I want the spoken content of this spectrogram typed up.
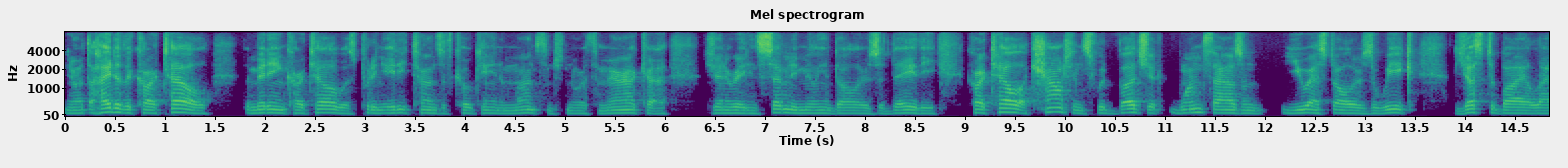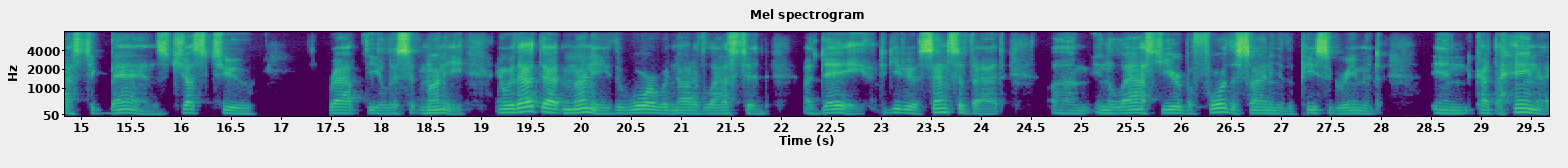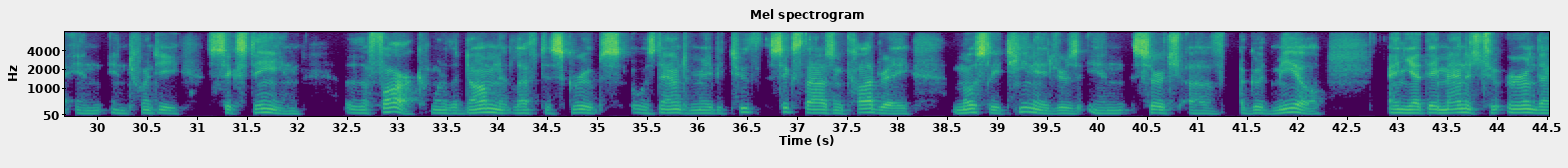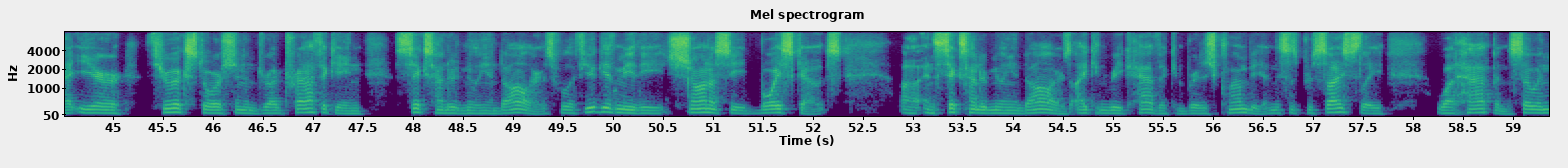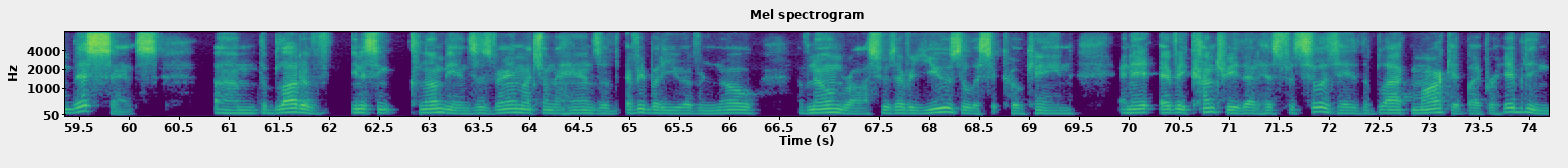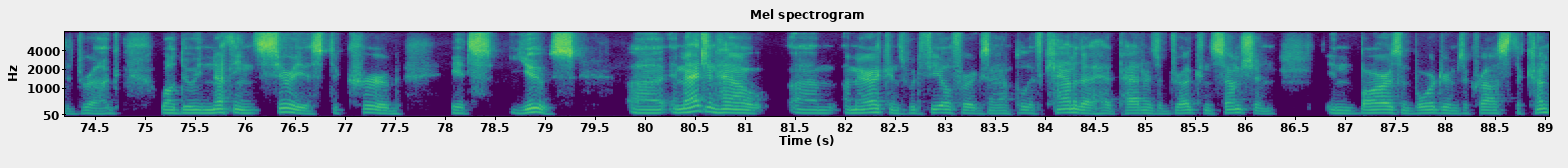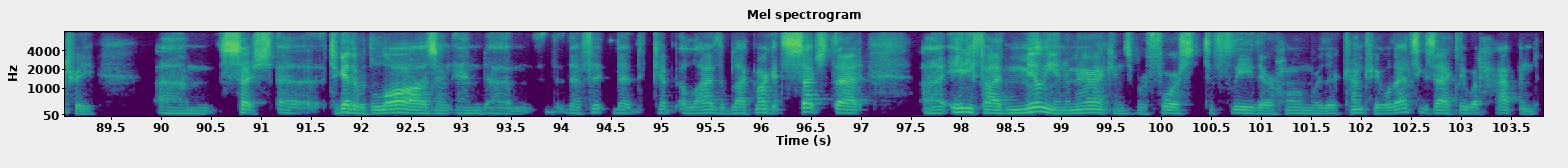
You know, at the height of the cartel, the Medellin cartel was putting 80 tons of cocaine a month into North America, generating $70 million a day. The cartel accountants would budget 1,000 US dollars a week just to buy elastic bands, just to wrap the illicit money. And without that money, the war would not have lasted a day. To give you a sense of that, um, in the last year before the signing of the peace agreement in Cartagena in, in 2016, the FARC, one of the dominant leftist groups, was down to maybe 6,000 cadre, mostly teenagers in search of a good meal. And yet they managed to earn that year through extortion and drug trafficking $600 million. Well, if you give me the Shaughnessy Boy Scouts uh, and $600 million, I can wreak havoc in British Columbia. And this is precisely what happened. So, in this sense, um, the blood of innocent Colombians is very much on the hands of everybody you ever know, have known Ross, who's ever used illicit cocaine and every country that has facilitated the black market by prohibiting the drug while doing nothing serious to curb its use. Uh, imagine how um, Americans would feel, for example, if Canada had patterns of drug consumption in bars and boardrooms across the country, um, such uh, together with laws and, and um, that, that kept alive the black market, such that uh, 85 million Americans were forced to flee their home or their country. Well, that's exactly what happened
